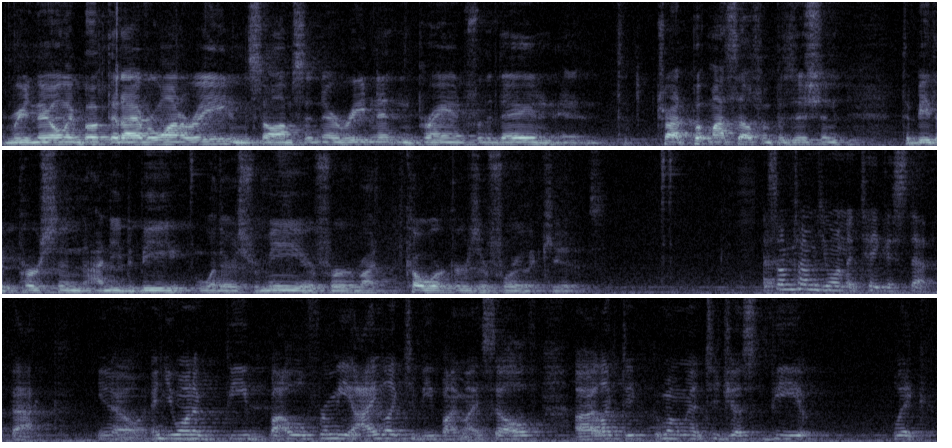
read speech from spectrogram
I'm reading the only book that I ever want to read, and so I'm sitting there reading it and praying for the day and, and to try to put myself in position to be the person I need to be, whether it's for me or for my coworkers or for the kids. Sometimes you want to take a step back, you know, and you want to be, by, well, for me, I like to be by myself. Uh, I like to moment to just be like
